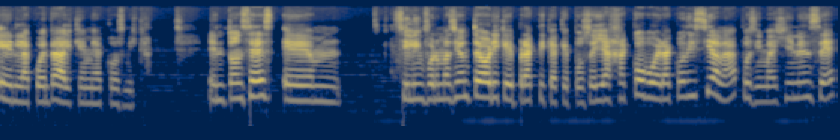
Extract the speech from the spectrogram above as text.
en la cuenta de alquimia cósmica. Entonces, em, si la información teórica y práctica que poseía Jacobo era codiciada, pues imagínense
